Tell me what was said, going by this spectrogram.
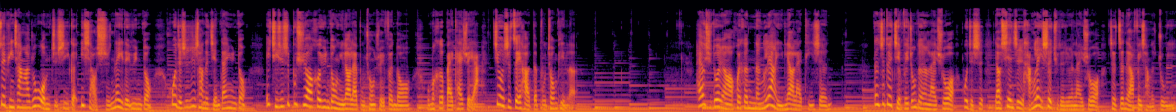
所以平常啊，如果我们只是一个一小时内的运动，或者是日常的简单运动，诶，其实是不需要喝运动饮料来补充水分的哦。我们喝白开水呀，就是最好的补充品了。还有许多人啊，会喝能量饮料来提神，但是对减肥中的人来说，或者是要限制糖类摄取的人来说，这真的要非常的注意。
